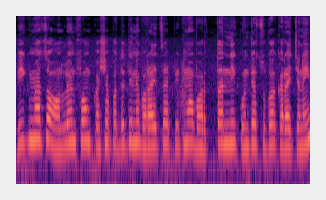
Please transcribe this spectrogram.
पीक विम्याचा ऑनलाईन फॉर्म कशा पद्धतीने भरायचा आहे? पीक विमा भरताना कोणत्या चुका करायच्या नाही?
